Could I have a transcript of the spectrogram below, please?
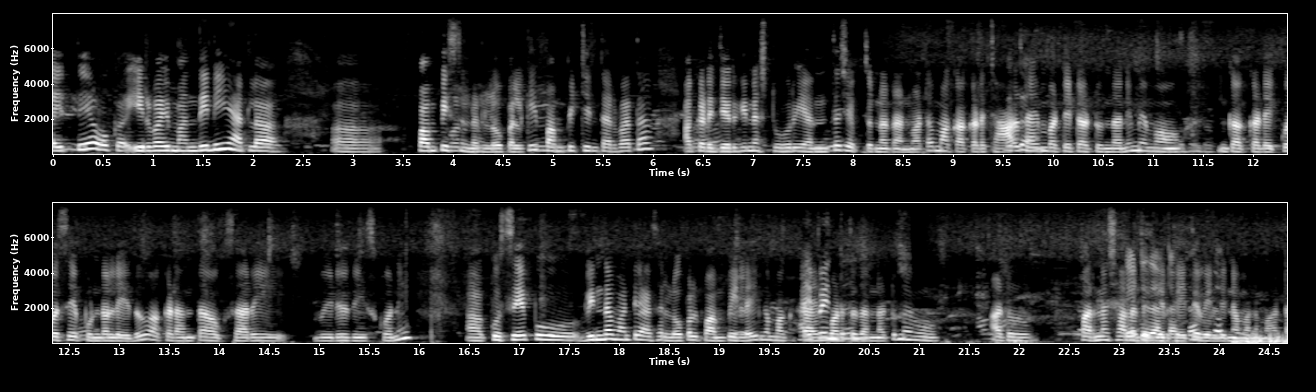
అయితే ఒక ఇరవై మందిని అట్లా పంపిస్తున్నారు లోపలికి. పంపించిన తర్వాత అక్కడ జరిగిన స్టోరీ అంతా చెప్తున్నారు అనమాట మాకు అక్కడ చాలా టైం పట్టేటట్టుందని మేము ఇంకా అక్కడ ఎక్కువసేపు ఉండలేదు. అక్కడంతా ఒకసారి వీడియో తీసుకొని కొద్దిసేపు విందామంటే అసలు లోపల పంపిలే. ఇంకా మాకు టైం పడుతుంది అన్నట్టు మేము అటు పర్ణశాల దగ్గరికి అయితే వెళ్ళినాం అనమాట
